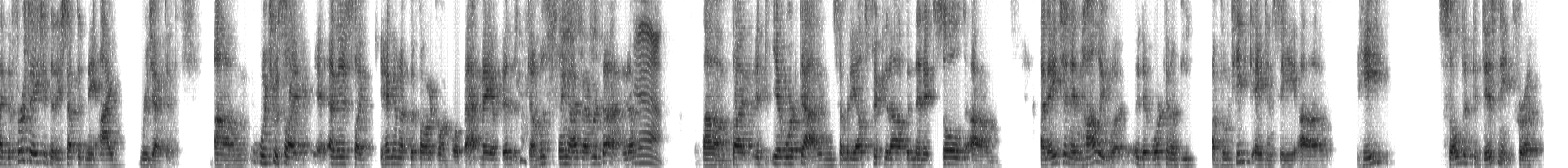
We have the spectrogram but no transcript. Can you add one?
uh, the first agent that accepted me i rejected. Um, which was like i mean it's like hanging up the phone and going well that may have been the dumbest thing i've ever done you know? Yeah. Um, but it, it, worked out and somebody else picked it up and then it sold um, an agent in hollywood that worked in a, a boutique agency uh, he sold it to disney for a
